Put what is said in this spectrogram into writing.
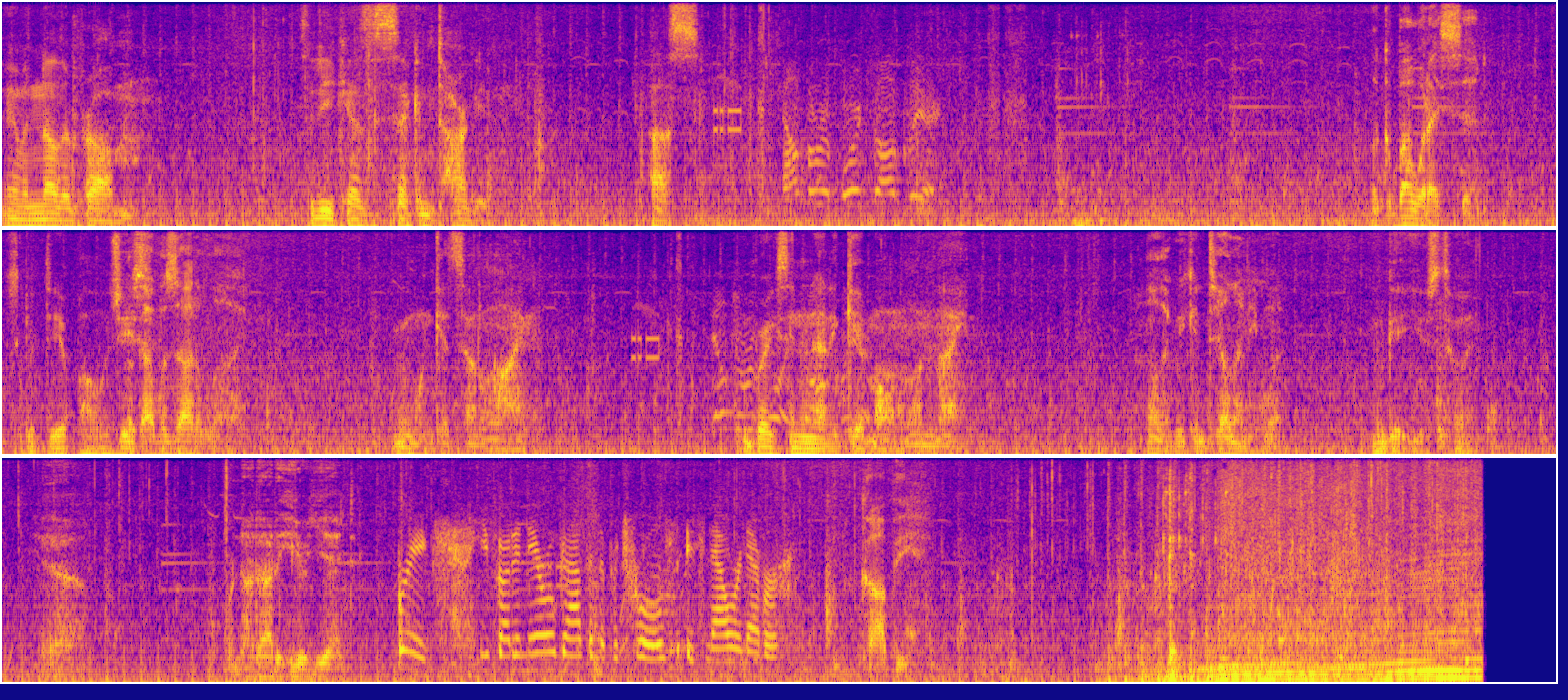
We have another problem. Sadiq has a second target. Us. Alpha reports, all clear. Look about what I said. Skip the apologies. Look, I was out of line. Everyone gets out of line. Who breaks in and out of Gitmo in one night? Not that we can tell anyone. We'll get used to it. Yeah. We're not out of here yet. Briggs, you've got a narrow gap in the patrols. It's now or never. Copy.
